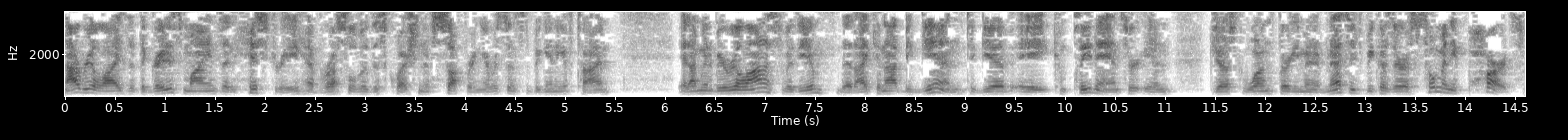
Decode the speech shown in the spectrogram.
Now, I realize that the greatest minds in history have wrestled with this question of suffering ever since the beginning of time. And I'm going to be real honest with you that I cannot begin to give a complete answer in just one 30 minute message because there are so many parts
